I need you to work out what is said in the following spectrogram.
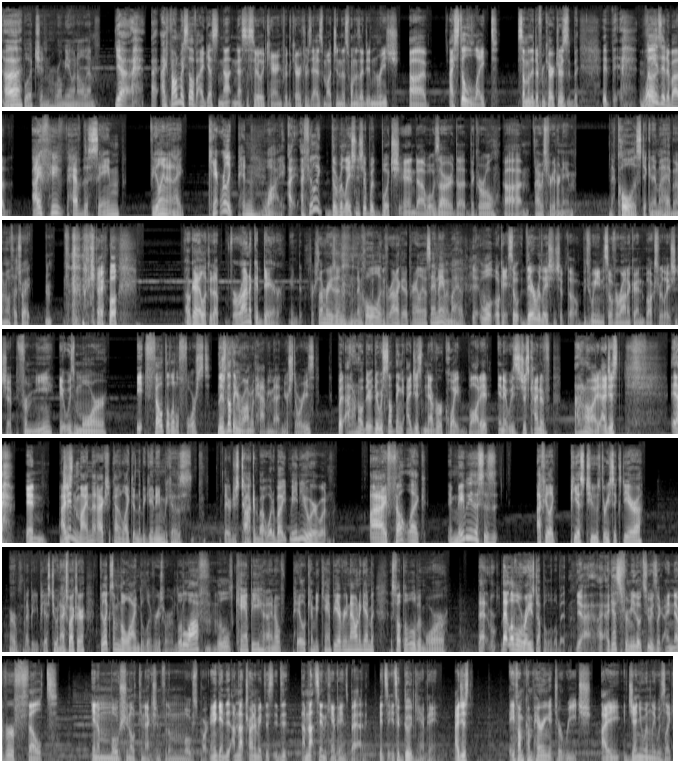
Uh, Butch and Romeo and all them. yeah, I, I found myself, I guess, not necessarily caring for the characters as much in this one as I did in Reach. Uh, I still liked some of the different characters, but it, the- is it about? I have the same feeling, and I can't really pin why. I, I feel like the relationship with Butch and uh, what was our the the girl? Uh, I always forget her name. Nicole is sticking it in my head, but I don't know if that's right. okay, well, Okay, I looked it up. Veronica Dare. And for some reason, Nicole and Veronica apparently the same name in my head. Yeah, well, okay, so their relationship though, between so Veronica and Buck's relationship, for me, it was more it felt a little forced. There's nothing wrong with having that in your stories, but I don't know, there there was something I just never quite bought it and it was just kind of I don't know, I, I just yeah, and I didn't mind that. I actually kind of liked it in the beginning because they were just talking about what about me and you or what. I felt like, and maybe this is, I feel like PS2 360 era, or that'd be PS2 and Xbox era. I feel like some of the line deliveries were a little off, a mm-hmm. little campy. And I know Halo can be campy every now and again, but this felt a little bit more. That that level raised up a little bit. Yeah, I, I guess for me though too is like I never felt an emotional connection for the most part. And again, I'm not trying to make this. I'm not saying the campaign's bad. It's it's a good campaign. I just if I'm comparing it to Reach, I genuinely was like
